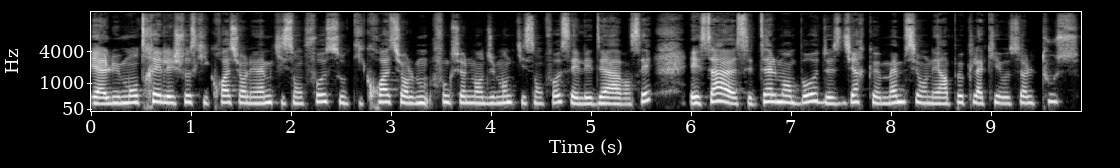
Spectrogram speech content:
et à lui montrer les choses qu'il croit sur lui-même qui sont fausses ou qui croit sur le fonctionnement du monde qui sont fausses et l'aider à avancer. Et ça, euh, c'est tellement beau de se dire que même si on est un peu claqué au sol tous,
